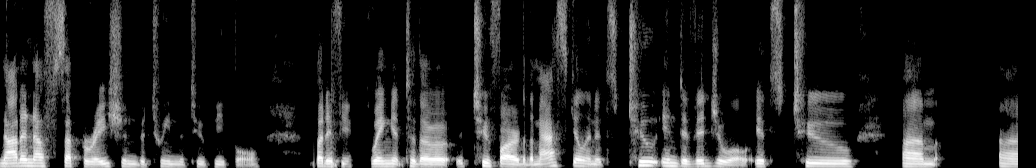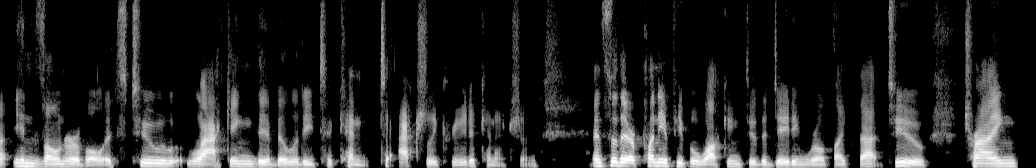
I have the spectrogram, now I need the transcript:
not enough separation between the two people. But if you swing it to the too far to the masculine it's too individual it's too um, uh, invulnerable. It's too lacking the ability to can to actually create a connection. And so there are plenty of people walking through the dating world like that too, trying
